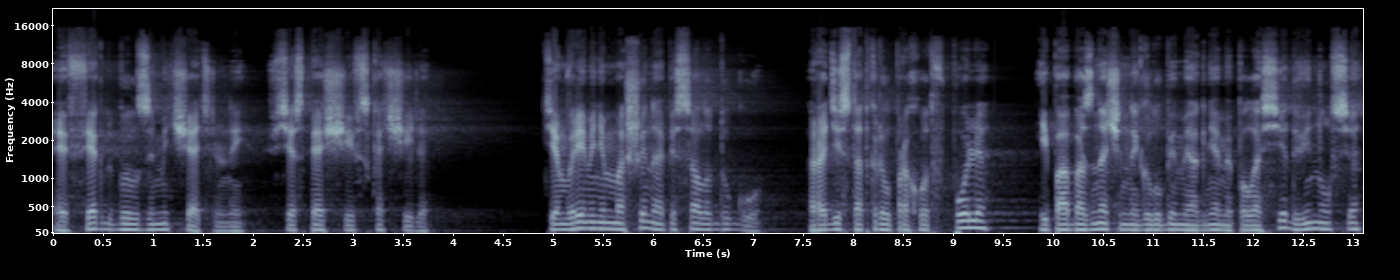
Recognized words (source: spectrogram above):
Эффект был замечательный, все спящие вскочили. Тем временем машина описала дугу. Радист открыл проход в поле, и по обозначенной голубыми огнями полосе двинулся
